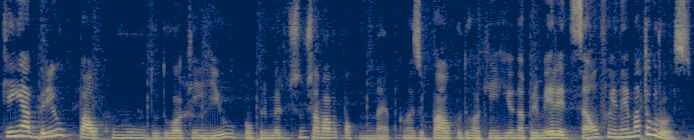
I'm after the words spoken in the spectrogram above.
Quem abriu o palco mundo do Rock in Rio, o primeiro, a gente não chamava palco mundo na época, mas o palco do Rock in Rio na primeira edição foi nem Mato Grosso.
